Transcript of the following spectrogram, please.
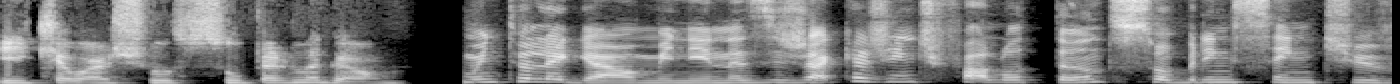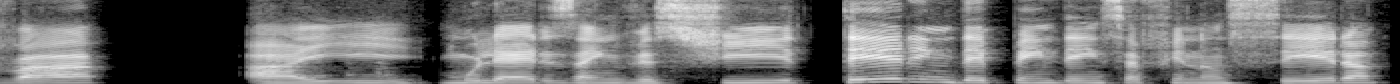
e que eu acho super legal. Muito legal, meninas. E já que a gente falou tanto sobre incentivar aí mulheres a investir, ter independência financeira.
